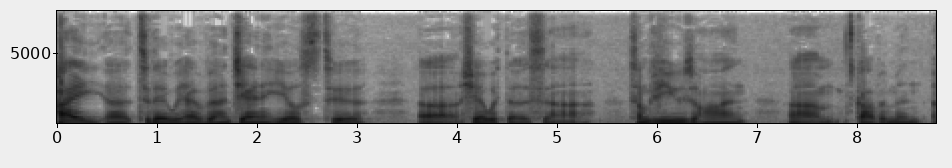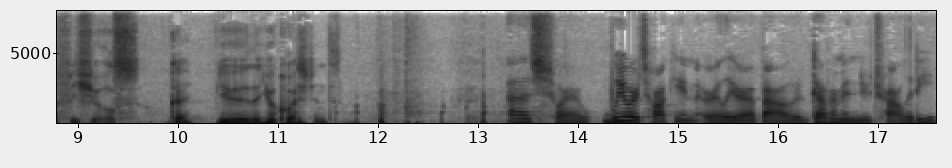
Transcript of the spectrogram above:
Hi, uh, today we have uh, Janet Hills to uh, share with us uh, some views on um, government officials. Okay, you, your questions? Uh, sure. We were talking earlier about government neutrality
